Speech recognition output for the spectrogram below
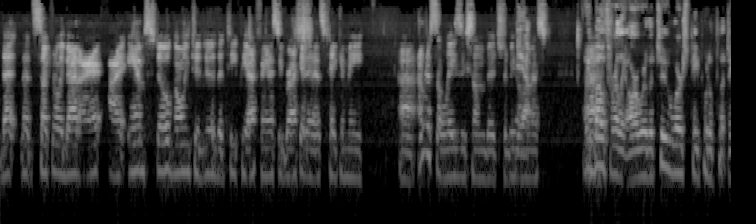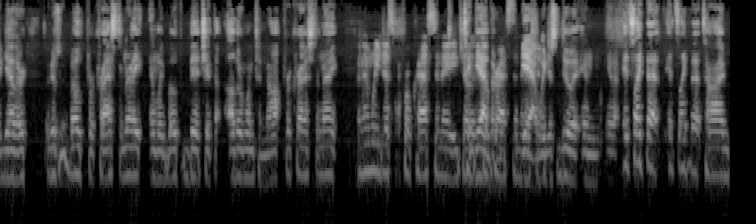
That that sucked really bad. I I am still going to do the TPI fantasy bracket. It has taken me. Uh, I'm just a lazy son of a bitch to be Yeah. honest. We Uh, both really are. We're the two worst people to put together because we both procrastinate and we both bitch at the other one to not procrastinate And then we just procrastinate each other's together. procrastination. Yeah, we just do it, and you know, it's like that. It's like that time.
